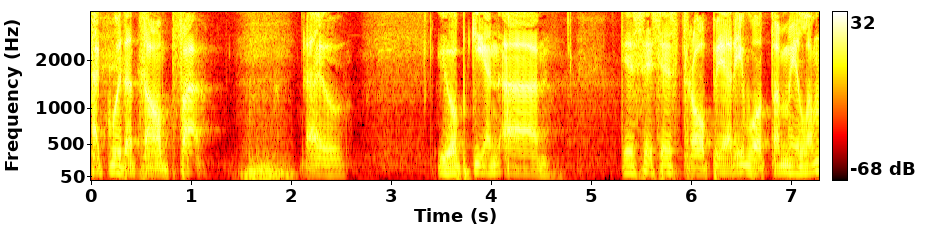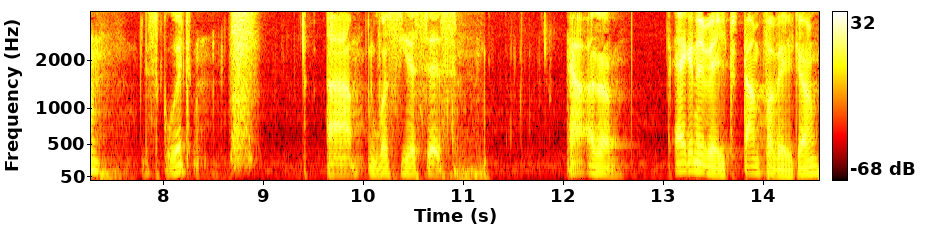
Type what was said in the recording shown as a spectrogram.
Ein guter Dampfer. Also, ich hab gern äh, Das ist ein Strawberry Watermelon. Das ist gut. Und was ist es? Ja, also eigene Welt, Dampferwelt, ja.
